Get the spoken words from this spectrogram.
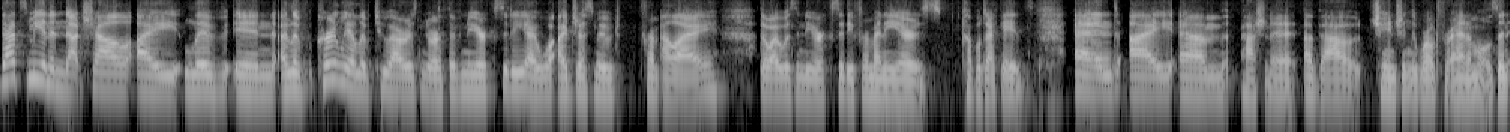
that's me in a nutshell. I live in, I live, currently, I live two hours north of New York City. I, I just moved from LA, though I was in New York City for many years, a couple decades. And I am passionate about changing the world for animals. And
